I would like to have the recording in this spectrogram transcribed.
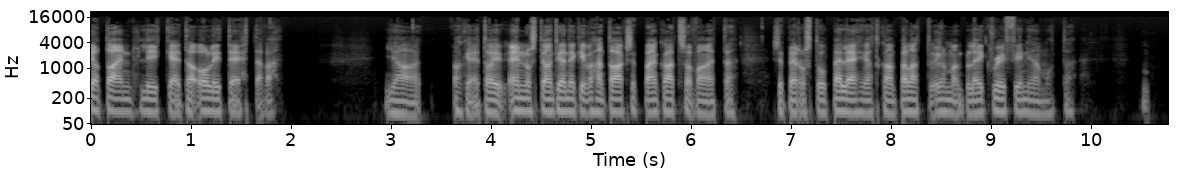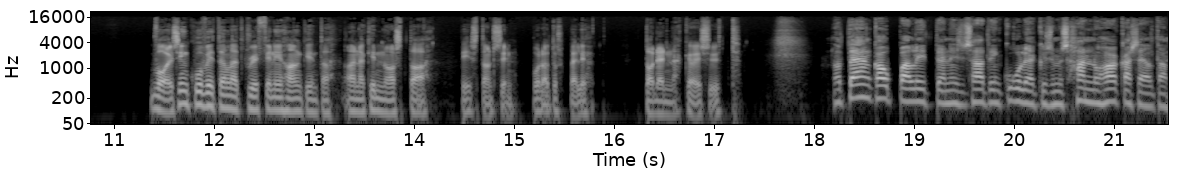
jotain liikkeitä oli tehtävä. Ja okei, okay, toi ennuste on tietenkin vähän taaksepäin katsovaa, että se perustuu peleihin, jotka on pelattu ilman Blake Griffinia, mutta voisin kuvitella, että Griffinin hankinta ainakin nostaa Pistonsin pudotuspeli todennäköisyyttä. No tähän kauppaan liittyen niin saatiin kuulijakysymys Hannu Hakaselta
